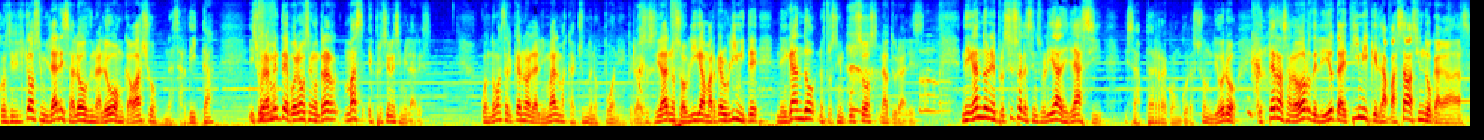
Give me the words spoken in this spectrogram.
Con significados similares hablamos de una loba, un caballo, una cerdita, y seguramente podremos encontrar más expresiones similares. Cuando más cercano al animal, más cachondo nos pone, pero la sociedad nos obliga a marcar un límite, negando nuestros impulsos naturales. Negando en el proceso la sensualidad de Lassie, esa perra con corazón de oro, eterna salvador del idiota de Timmy que la pasaba haciendo cagadas.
